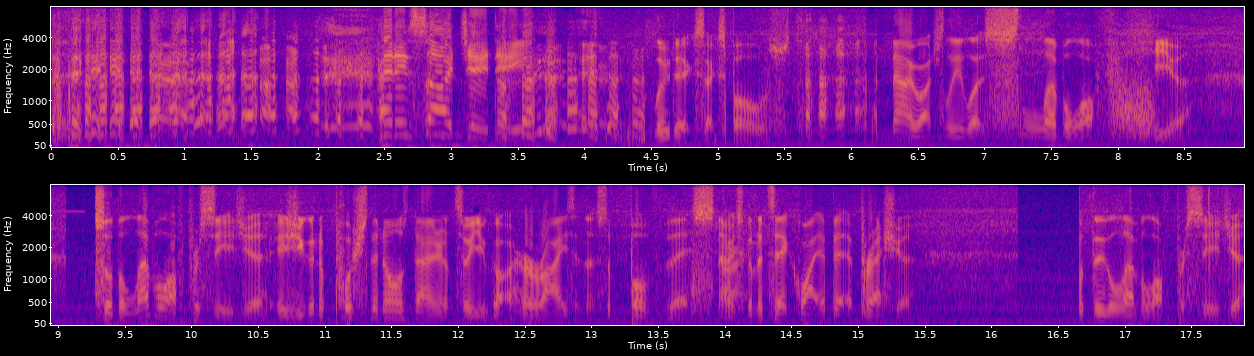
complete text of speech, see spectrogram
Head inside, JD. LewDix exposed. now, actually, let's level off here. So the level off procedure is you're going to push the nose down until you've got a horizon that's above this. Now, it's going to take quite a bit of pressure. But do the level off procedure.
